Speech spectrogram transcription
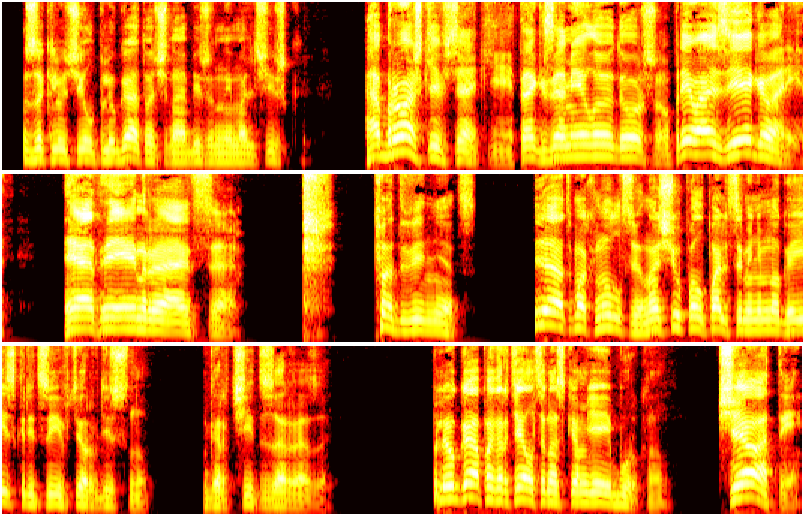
— заключил плюга, точно обиженный мальчишка. «А брошки всякие, так за милую душу. Привози, — говорит. Это ей нравится». Пф, под венец. Я отмахнулся, нащупал пальцами немного искрицы и втер в десну. Горчит, зараза. Плюга повертелся на скамье и буркнул. «Чего ты?»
